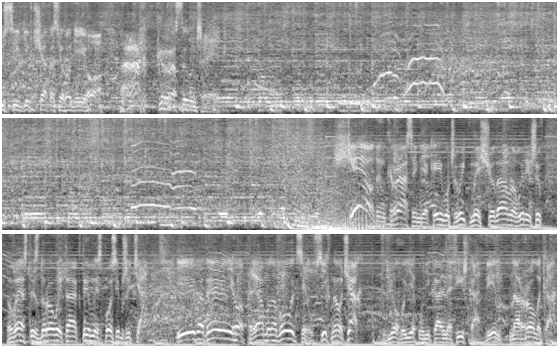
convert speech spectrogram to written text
Усі дівчата сьогодні його. Ах, красунчик! Ще один красень, який, вочевидь, нещодавно вирішив вести здоровий та активний спосіб життя. І веде він його прямо на вулиці, у всіх на очах. В нього є унікальна фішка. Він на роликах.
